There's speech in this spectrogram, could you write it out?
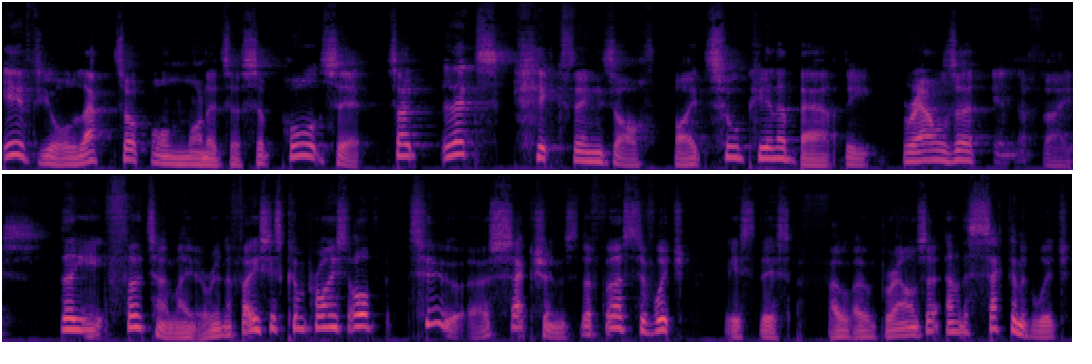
if your laptop or monitor supports it. So let's kick things off by talking about the browser interface. The Photomator interface is comprised of two uh, sections, the first of which is this photo browser, and the second of which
